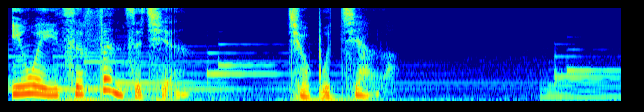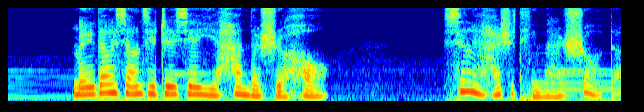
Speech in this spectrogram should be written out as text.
因为一次份子钱，就不见了。每当想起这些遗憾的时候，心里还是挺难受的。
